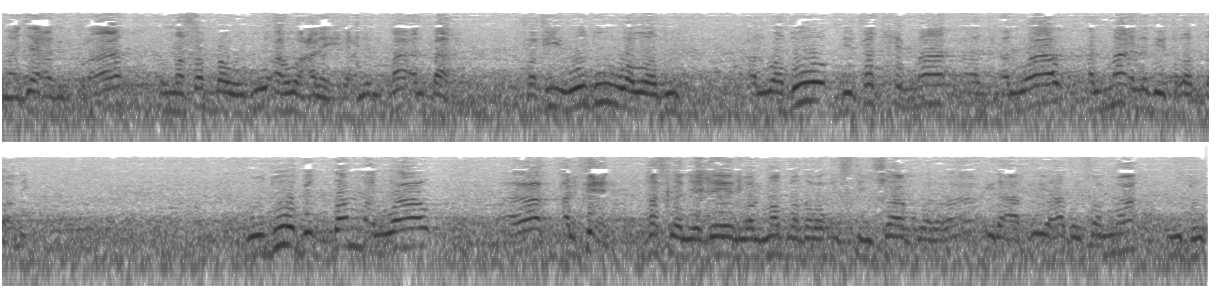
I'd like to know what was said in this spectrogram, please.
كما جاء في القرآن ثم صب وضوءه عليه يعني الماء البارد ففي وضوء ووضوء. الوضوء بفتح الماء الواو الماء الذي يتوضأ به. وضوء بالضم الواو آه، الفعل. غسل اليدين والمضمضة والاستنشاق إلى آخره. هذا يسمى وضوء.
